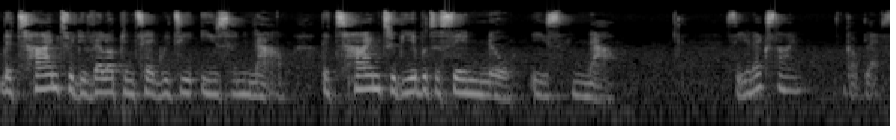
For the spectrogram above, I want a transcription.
The time to develop integrity is now. The time to be able to say no is now. See you next time. God bless.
